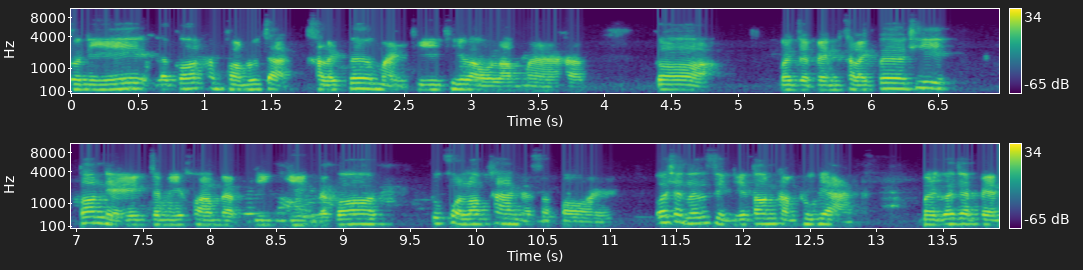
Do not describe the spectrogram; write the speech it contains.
ตัวนี้ แล้วก็ทำความรู้จักคาแรคเตอร์ใหม่ที่ที่เรารับมาครับ ก็มันจะเป็นคาแรคเตอร์ที่ ต้นเนี่ยเองจะมีความแบบยิงๆแล้วก็ทุกคนรอบข้างกับสปอยเพราะฉะนั้นสิ่งที่ต้นทำทุกอย่าง มันก็จะเป็น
